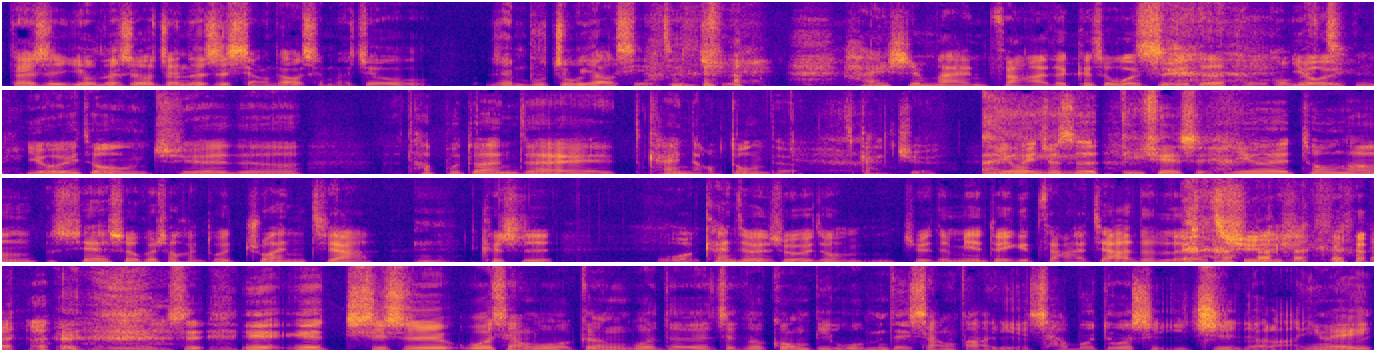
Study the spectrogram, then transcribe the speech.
但是有的时候真的是想到什么就。忍不住要写进去，还是蛮杂的。可是我觉得 有有一种觉得他不断在开脑洞的感觉，因为就是的确是因为通常现在社会上很多专家，嗯，可是。我看这本书有一种觉得面对一个杂家的乐趣，是因为因为其实我想我跟我的这个共笔，我们的想法也差不多是一致的啦。因为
